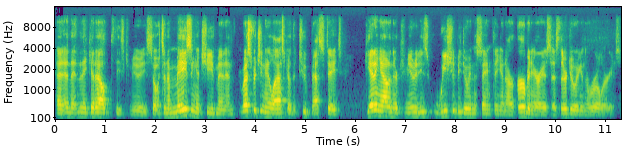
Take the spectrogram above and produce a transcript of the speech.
and, and then they get out to these communities. So it's an amazing achievement. And West Virginia and Alaska are the two best states getting out in their communities. We should be doing the same thing in our urban areas as they're doing in the rural areas.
